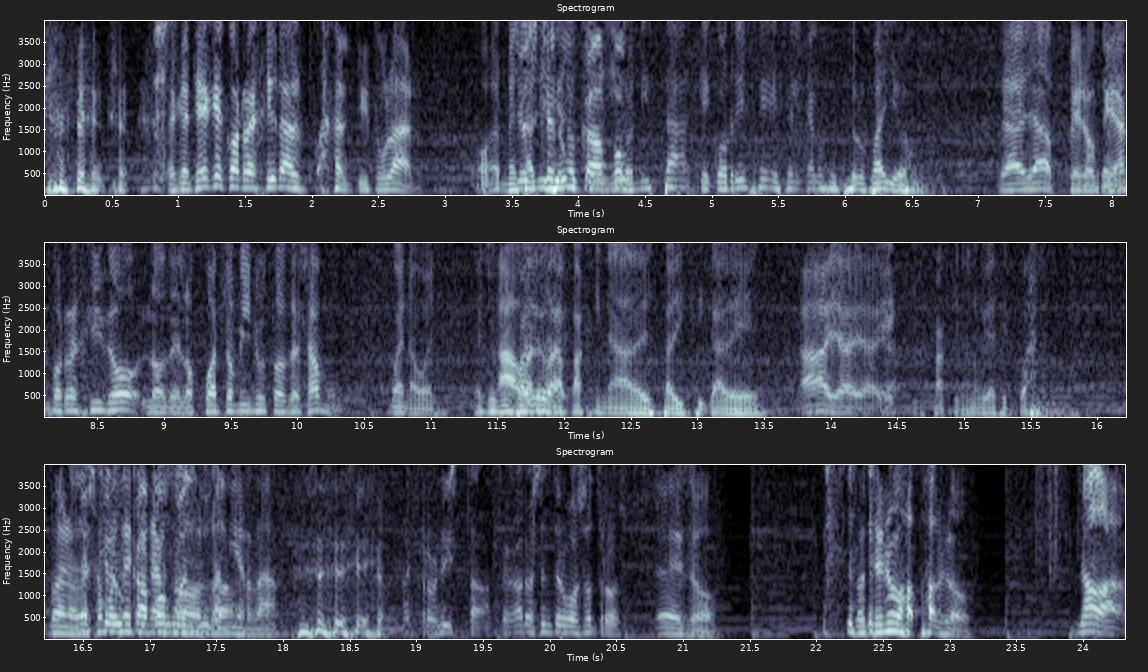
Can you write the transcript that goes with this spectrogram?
el que tiene que corregir al, al titular. Oh, Me Yo estás es que diciendo nunca que el guionista que corrige es el que ha cometido el fallo. Ya, ya, pero que ha corregido lo de los cuatro minutos de Samu. Bueno, bueno. Eso es Ah, un fallo vale, de vale. la página de estadística de Ah, ya, ya, de ya. X página, no voy a decir cuál. Bueno, es que de nunca pongo en tirarnos la mierda. Cronista, pegaros entre vosotros. Eso. Continúa, Pablo. Nada,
